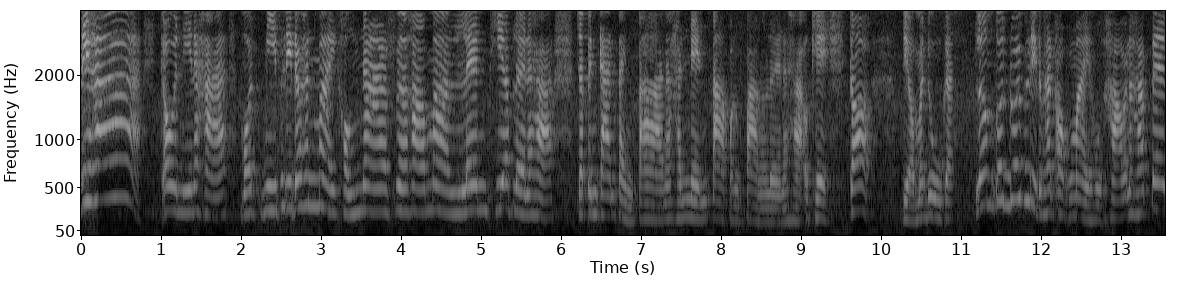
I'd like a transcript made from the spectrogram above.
ัสดีค่ะ ก็วันนี้นะคะ มดมีผลิตภัณฑ์ใหม่ของ NARS นะคะ มาเล่นเพียบเลยนะคะ จะเป็นการแต่งตานะคะ เน้นตาปังๆเลยนะคะ โอเค ก็เดี๋ยวมาดูกัน เริ่มต้นด้วยผลิตภัณฑ์ออกใหม่ของเขานะคะ เป็น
